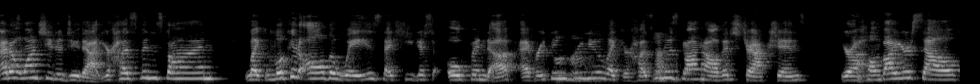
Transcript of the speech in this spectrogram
I don't want you to do that. Your husband's gone like look at all the ways that he just opened up everything mm-hmm. for you like your husband yeah. was gone all the distractions you're at home by yourself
